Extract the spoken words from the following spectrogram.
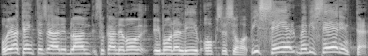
Och jag tänkte så här ibland, så kan det vara i våra liv också så. Vi ser men vi ser inte.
